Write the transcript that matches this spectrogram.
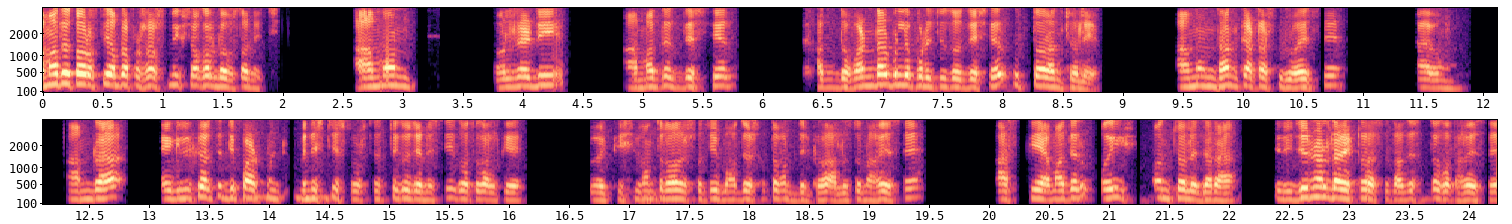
আমাদের তরফ থেকে আমরা প্রশাসনিক সকল ব্যবস্থা নিচ্ছি। আমন অলরেডি আমাদের দেশের খাদ্য ভান্ডার বলে পরিচিত দেশের উত্তরাঞ্চলে আমন ধান কাটা শুরু হয়েছে এবং আমরা এগ্রিকালচার ডিপার্টমেন্ট মিনিস্ট্রি সোর্সের থেকেও জেনেছি গতকালকে কৃষি মন্ত্রণালয়ের সচিব মহোদয়ের সাথে আমার দীর্ঘ আলোচনা হয়েছে। আজকে আমাদের ওই অঞ্চলে যারা রিজিওনাল ডাইরেক্টর আছে, তাদের সাথে কথা হয়েছে।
